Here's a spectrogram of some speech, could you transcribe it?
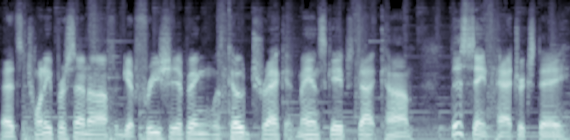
That's 20% off and get free shipping with code TREK at manscaped.com. This St. Patrick's Day,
